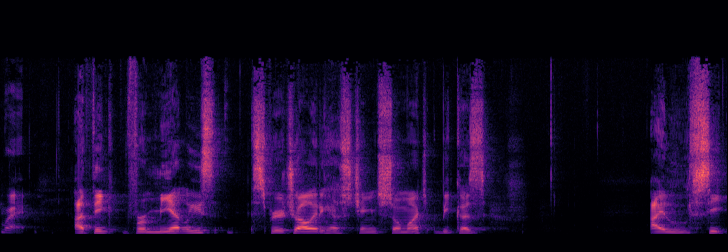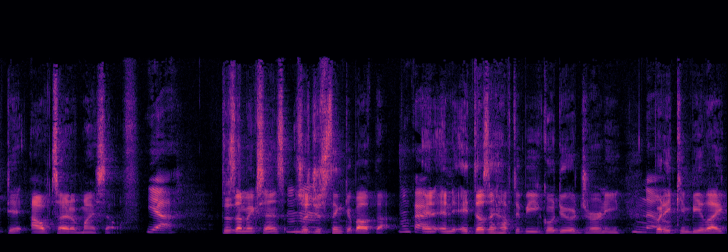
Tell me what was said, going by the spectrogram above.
Right. I think for me at least, spirituality has changed so much because I seeked it outside of myself. Yeah. Does that make sense? So just think about that. Mm-hmm. Okay. And, and it doesn't have to be go do a journey, No. but it can be like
